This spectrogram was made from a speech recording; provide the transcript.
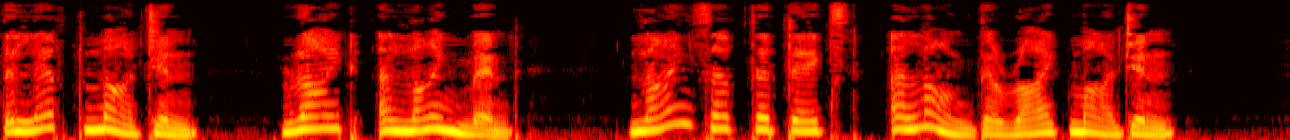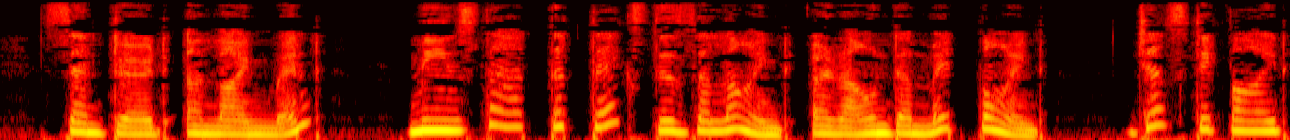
the left margin. Right alignment lines up the text along the right margin. Centered alignment means that the text is aligned around a midpoint. Justified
